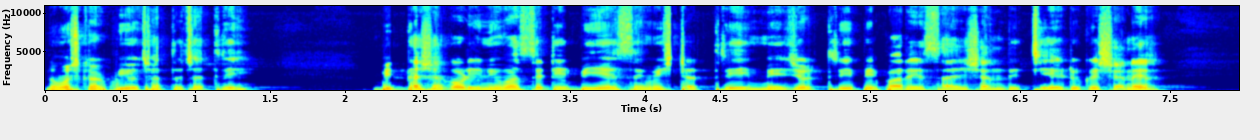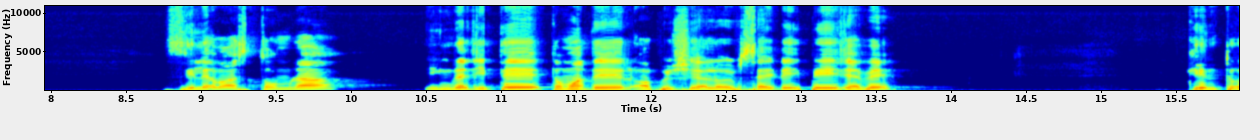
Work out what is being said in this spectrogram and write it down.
নমস্কার, প্রিয় ছাত্রছাত্রী। Vidyasagar university BA semester three, major three পেপারে সাজেশান দিচ্ছি এডুকেশনের। সিলেবাস তোমরা ইংরেজিতে তোমাদের অফিসিয়াল ওয়েবসাইটেই পেয়ে যাবে। কিন্তু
